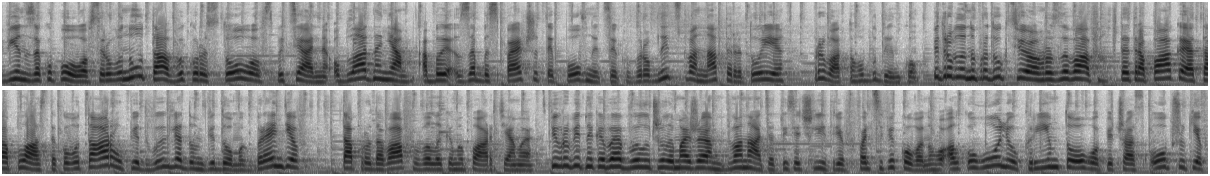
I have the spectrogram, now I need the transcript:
Він закуповував сировину та використовував спеціальне обладнання, аби забезпечити повний цикл виробництва на території приватного будинку. Підроблену продукцію розливав в тетрапаки та пластикову тару під виглядом відомих брендів та продавав великими партіями. Співробітники БЕБ вилучили майже 12 тисяч літрів фальсифікованого алкоголю. Крім того, під час обшуків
